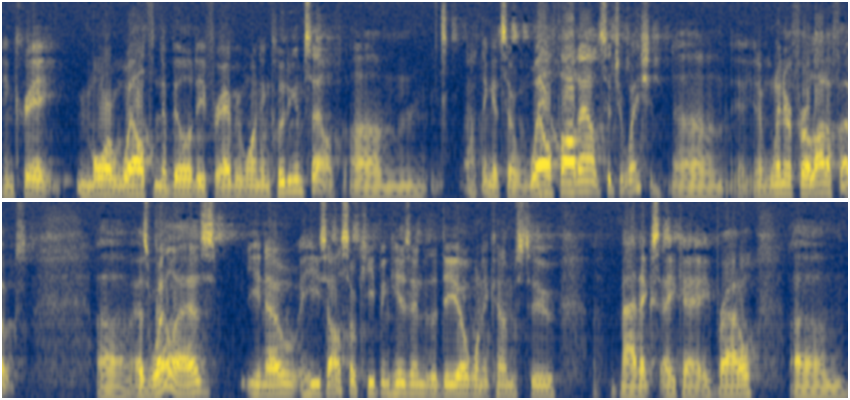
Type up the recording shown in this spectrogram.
and create more wealth and nobility for everyone, including himself. Um, I think it's a well thought out situation, um, a winner for a lot of folks. Uh, as well as, you know, he's also keeping his end of the deal when it comes to Maddox, aka Brattle. Um,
